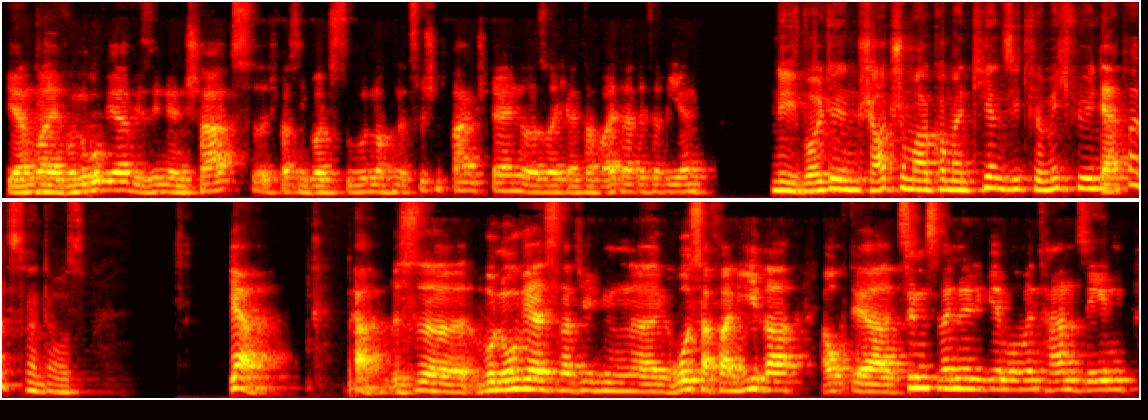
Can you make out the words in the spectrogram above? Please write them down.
Wir haben bei Vonovia, wir sehen den Chart. Ich weiß nicht, wolltest du noch eine Zwischenfrage stellen oder soll ich einfach weiter referieren? Nee, ich wollte den Chart schon mal kommentieren. Sieht für mich für ihn ja. Abwärtstrend aus. Ja, ja, ist, äh, Vonovia ist natürlich ein äh, großer Verlierer, auch der Zinswende, die wir momentan sehen.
